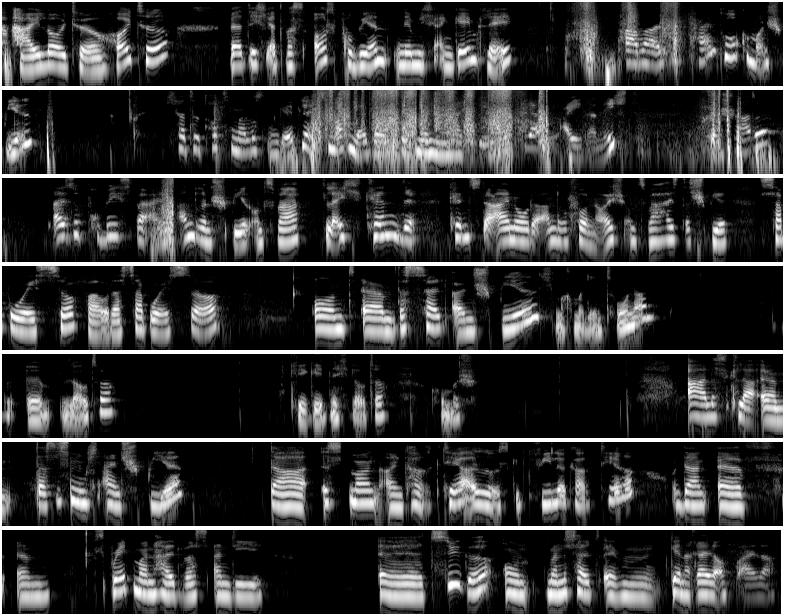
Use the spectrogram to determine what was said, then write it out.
Hi Leute, heute werde ich etwas ausprobieren, nämlich ein Gameplay. Aber es ist kein Pokémon-Spiel. Ich hatte trotzdem mal Lust, ein Gameplay zu machen, weil bei Pokémon es ja leider nicht. Sehr schade. Also probiere ich es bei einem anderen Spiel. Und zwar, vielleicht kennt der, kennt's der eine oder andere von euch. Und zwar heißt das Spiel Subway Surfer oder Subway Surf. Und ähm, das ist halt ein Spiel. Ich mache mal den Ton an. Ähm, lauter. Okay, geht nicht lauter. Komisch. Alles klar. Ähm, das ist nämlich ein Spiel. Da ist man ein Charakter. Also es gibt viele Charaktere. Und dann äh, ähm, sprayt man halt was an die äh, Züge. Und man ist halt ähm, generell auf einer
